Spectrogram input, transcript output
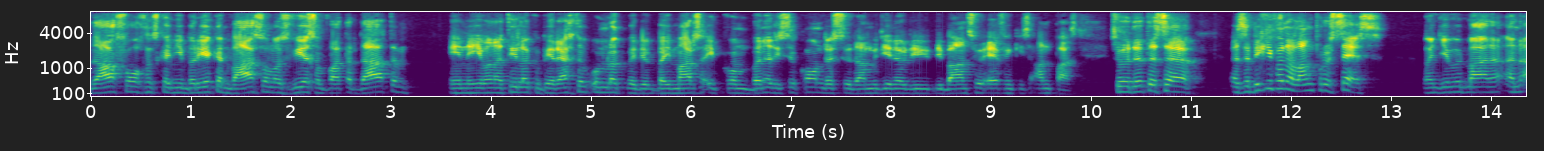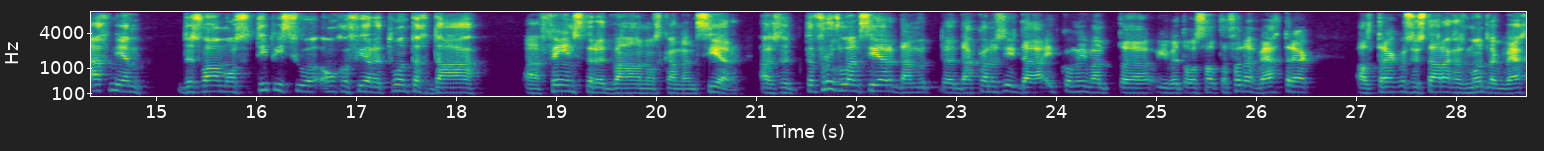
daarvolgens kan jy bereken waar sal ons wees op watter datum en jy wil natuurlik op die regte oomblik by die, by Mars uitkom binne die sekondes so dan moet jy nou die die baan so effentjies aanpas. So dit is 'n is 'n bietjie van 'n lang proses want jy moet maar in ag neem dis waar ons tipies so ongeveer 'n 20 dae uh venster het waaraan ons kan lanseer. As dit te vroeg lanseer dan moet dan kan ons nie daar uitkom nie want uh jy weet ons sal te vinnig wegtrek al trek ons so stadig as moontlik weg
